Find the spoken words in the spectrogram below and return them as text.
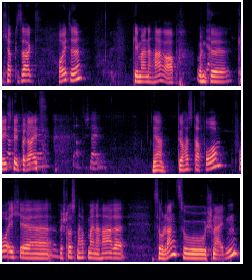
Ich habe gesagt, heute gehen meine Haare ab. Und Ja. äh, Kate steht bereit. Sie abzuschneiden. Ja, du hast davor, bevor ich äh, beschlossen habe, meine Haare so lang zu schneiden,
